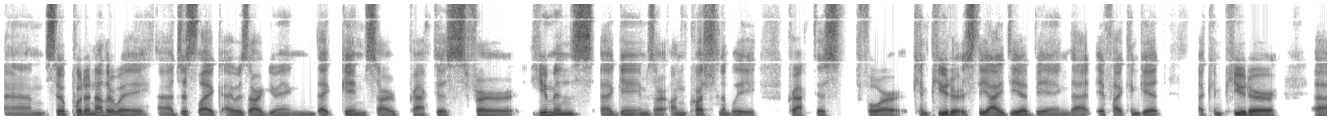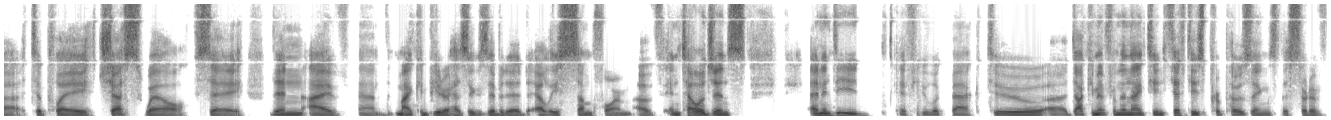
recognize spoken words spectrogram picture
Um, so put another way, uh, just like I was arguing that games are practice for humans, uh, games are unquestionably practice for computers. The idea being that if I can get a computer uh, to play chess well, say, then I've um, my computer has exhibited at least some form of intelligence. And indeed, if you look back to a document from the 1950s proposing this sort of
